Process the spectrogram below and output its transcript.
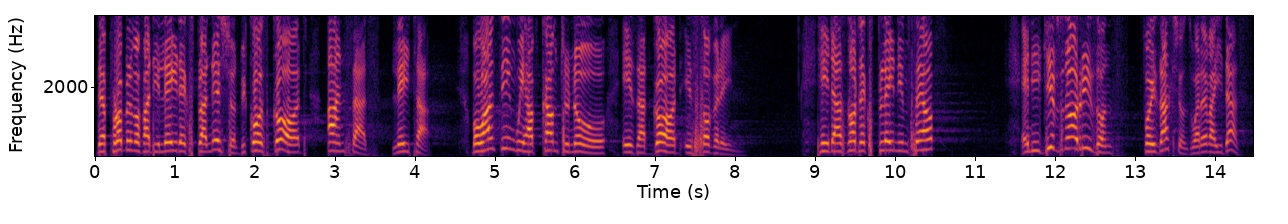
the problem of a delayed explanation, because God answers later. But one thing we have come to know is that God is sovereign. He does not explain himself, and he gives no reasons for his actions, whatever he does.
